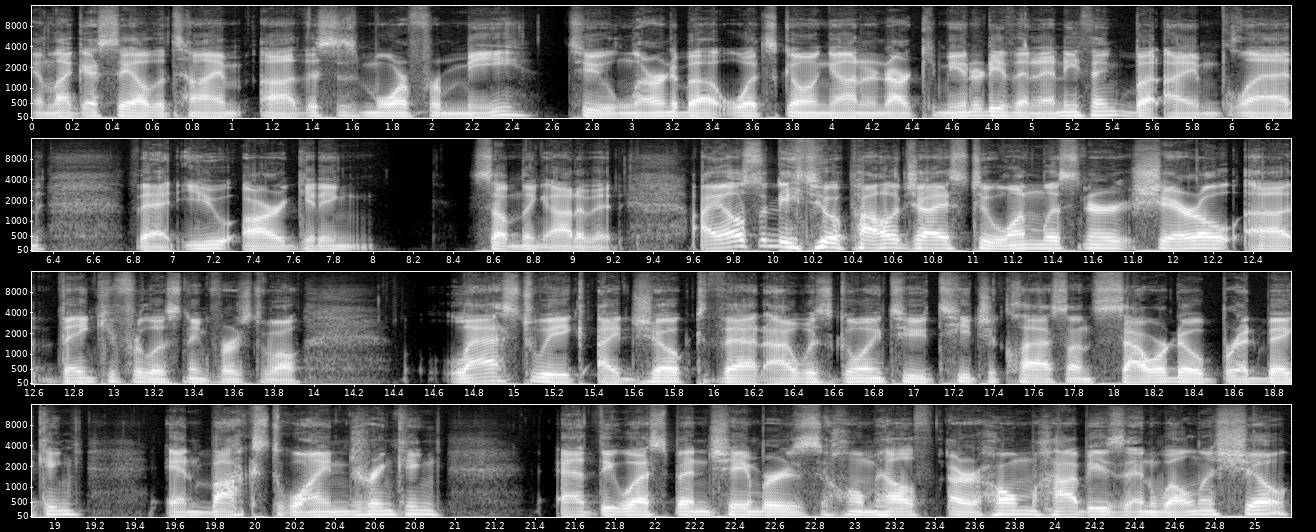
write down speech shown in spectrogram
And like I say all the time, uh, this is more for me to learn about what's going on in our community than anything, but I am glad that you are getting something out of it. I also need to apologize to one listener, Cheryl. Uh, thank you for listening, first of all. Last week, I joked that I was going to teach a class on sourdough bread baking and boxed wine drinking at the West Bend Chambers Home Health or Home Hobbies and Wellness Show.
